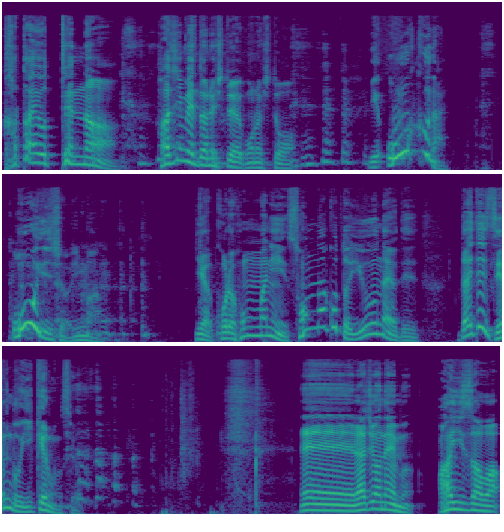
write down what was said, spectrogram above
偏ってんな。初めての人やこの人。いや多くない？多いでしょ今。いやこれほんまにそんなこと言うなよで大体全部いけるんですよ。えーラジオネーム相沢。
